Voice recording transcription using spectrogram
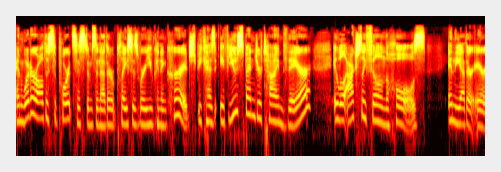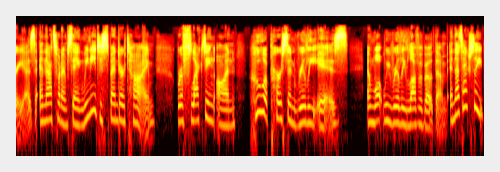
And what are all the support systems and other places where you can encourage because if you spend your time there, it will actually fill in the holes in the other areas. And that's what I'm saying. We need to spend our time reflecting on who a person really is and what we really love about them. And that's actually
